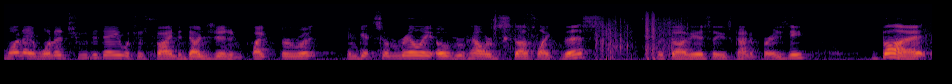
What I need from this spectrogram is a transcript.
what I wanted to today, which was find a dungeon and fight through it and get some really overpowered stuff like this, which obviously is kind of crazy. But,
